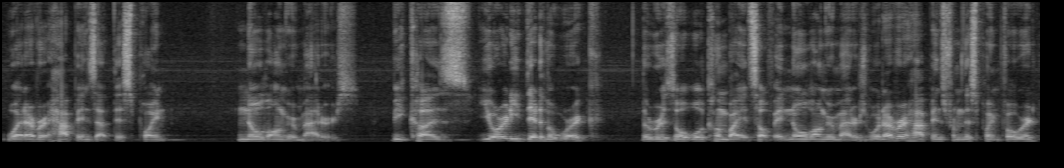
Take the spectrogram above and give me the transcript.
whatever happens at this point no longer matters. Because you already did the work, the result will come by itself. It no longer matters. Whatever happens from this point forward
